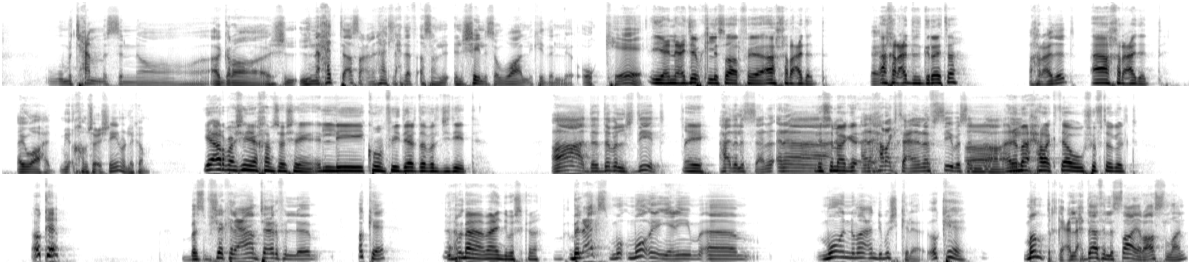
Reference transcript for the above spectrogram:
ومتحمس إنه أقرأ لأن حتى أصلا على نهاية الأحداث أصلا الشيء اللي سواه اللي كذا اللي okay يعني عجبك اللي صار في آخر عدد إيه. آخر عدد قريته آخر عدد آخر عدد أي واحد 125 ولا كم؟ يا 24 يا 25 اللي يكون في دير ديفل جديد. آه Daredevil جديد. إيه. هذا لسه أنا أنا لسه ما ق- أنا حركت على نفسي بس إنه آه أنا إيه. ما حركته وشفته وقلت okay. بس بشكل عام تعرف اللي okay. وب- ما ما عندي مشكلة. بالعكس مو مو يعني مو إنه ما عندي مشكلة. okay. منطقي على الأحداث اللي صايرة أصلا.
